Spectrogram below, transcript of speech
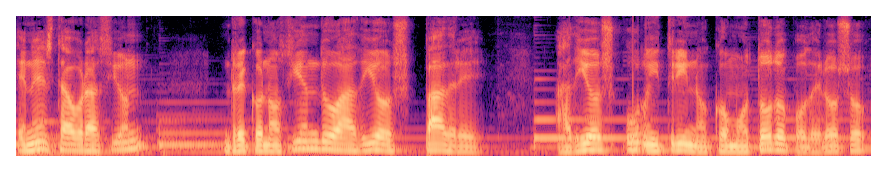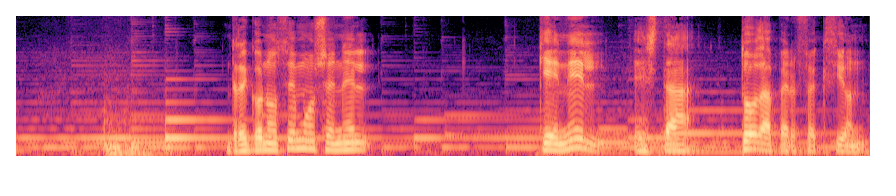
en esta oración, reconociendo a Dios Padre, a Dios uno y trino como todopoderoso, reconocemos en Él que en Él está toda perfección.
